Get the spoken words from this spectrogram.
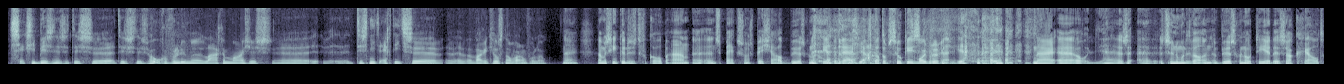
sexy business. Het is, uh, het is, het is hoge volume, lage marges. Uh, het is niet echt iets uh, waar ik heel snel warm voor loop. Nee. Nou, misschien kunnen ze het verkopen aan een spec, zo'n speciaal beursgenoteerd bedrijf ja, dat op zoek is. is mooi bruggetje. Naar, ja, oh, ze, ze, noemen het wel een, een beursgenoteerde zak geld,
